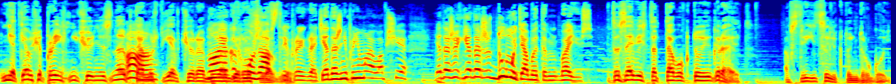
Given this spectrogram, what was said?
нет, я вообще про них ничего не знаю, А. потому что я вчера Ну была а я в как можно. Австрии проиграть? Я даже не понимаю вообще. Я даже, я даже думать об этом боюсь. Это зависит от того, кто играет. Австриец или кто-нибудь другой.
